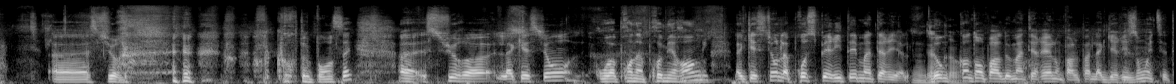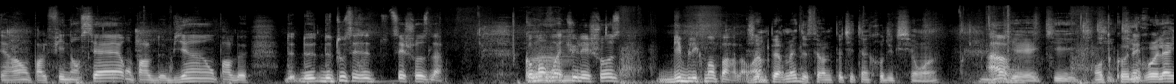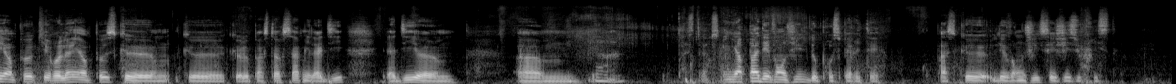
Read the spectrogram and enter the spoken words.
euh, sur en courte pensée euh, sur euh, la question. On va prendre un premier angle, la question de la prospérité matérielle. Donc quand on parle de matériel, on parle pas de la guérison, etc. On parle financière, on parle de biens, on parle de de, de, de toutes ces, toutes ces choses là. Comment Euh, vois-tu les choses bibliquement parlant Je hein me permets de faire une petite introduction hein, Ah, qui, est- qui, On qui- te connaît. qui relaye un peu, qui relaye un peu ce que, que, que le pasteur Sam il a dit. Il a dit euh, euh, Pasteur, il n'y a pas d'évangile de prospérité parce que l'évangile c'est Jésus-Christ.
